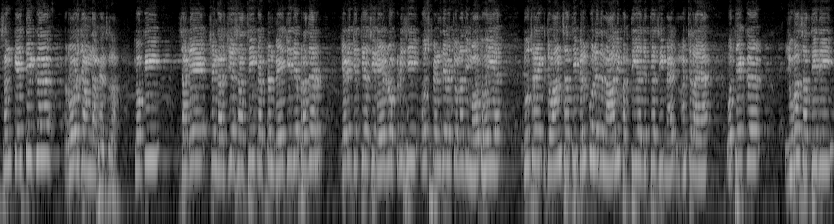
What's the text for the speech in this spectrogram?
ਸੰਕੇਤਿਕ ਰੋਡ ਜਾਮ ਦਾ ਫੈਸਲਾ ਕਿਉਂਕਿ ਸਾਡੇ ਸੰਘਰਸ਼ੀ ਸਾਥੀ ਕੈਪਟਨ ਵੇਦ ਜੀ ਦੇ ਬ੍ਰਦਰ, ਜਿਹੜੇ ਜਿੱਥੇ ਅਸੀਂ ਰੇਲ ਰੋਕਣੀ ਸੀ, ਉਸ ਪਿੰਡ ਦੇ ਵਿੱਚ ਉਹਨਾਂ ਦੀ ਮੌਤ ਹੋਈ ਹੈ। ਦੂਸਰਾ ਇੱਕ ਜਵਾਨ ਸਾਥੀ ਬਿਲਕੁਲ ਇਹਦੇ ਨਾਲ ਹੀ ਪੱਤੀ ਹੈ, ਜਿੱਥੇ ਅਸੀਂ ਮੈ- ਮੰਚ ਲਾਇਆ ਉੱਥੇ ਇੱਕ ਯੁਵਾ ਸਾਥੀ ਦੀ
